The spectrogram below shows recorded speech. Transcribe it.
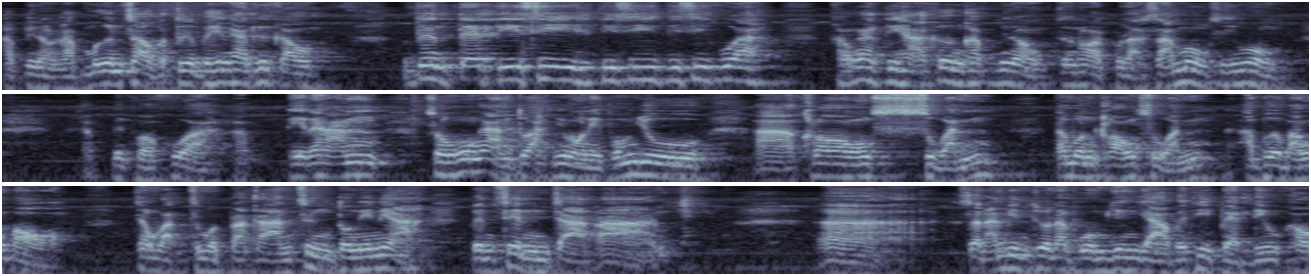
ครับพี่น้องครับมื้ออนเช้าก็ตื่นไปเฮ็ดงานคือเก่า ตื่นแต่ตีสี่ตีสี่ตีสี่กว่าเขางานตีห้าครึ่งครับพี่น้องจนฮอดพุ่นละ3โมง4โมงครับเป็นพอครัวครับทีอาหารส่งโรงงานตัวอยู่หมองนี้ผมอยู่คลองสวนตำบลคลองสวนอำเภอบางบ่อ จังหวัดสมุทรปราการ ซึ่งตรงนี้เนี่ยเป็นเส้นจากอ่าสนามบินสุวรรณภูมิยิงยาวไปที่แปดริ้วเข้า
